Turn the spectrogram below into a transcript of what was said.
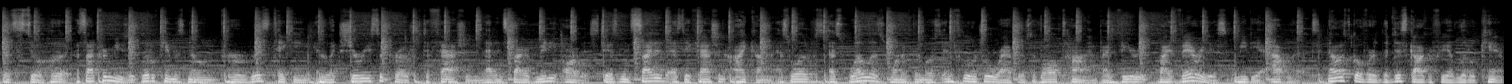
but still hood. Aside from music, Little Kim is known for her risk taking and luxurious approach to fashion that inspired many artists. She has been cited as a fashion icon as well as, as well as one of the most influential rappers of all time by, ver- by various media outlets. Now let's go over the discography of Little Kim.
